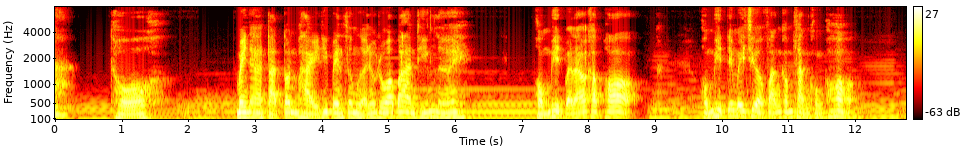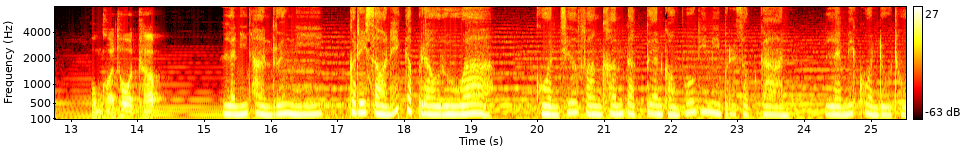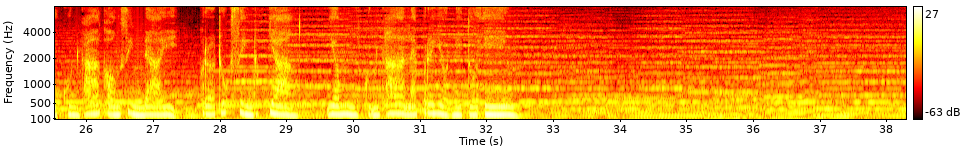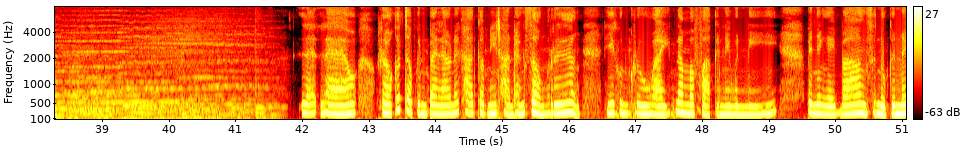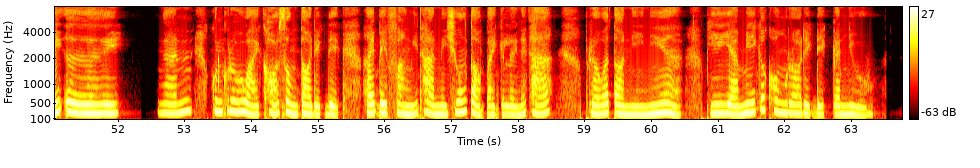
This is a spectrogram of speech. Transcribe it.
โธไม่น่าตัดต้นไผ่ที่เป็นเสมือนรั้วบ้านทิ้งเลย ผมผิดไปแล้วครับพ่อ ผมผิดที่ไม่เชื่อฟังคำสั่งของพ่อ ผมขอโทษครับ และนิทานเรื่องนี้ ก็ได้สอนให้กับเรารู้ว่า ควรเชื่อฟังคำตักเตือนของผู้ที่มีประสบการณ์ และไม่ควรดูถูกคุณค่าของสิ่งใด เพราะทุกสิ่งทุกอย่างย่อมมีคุณค่าและประโยชน์ในตัวเอง และแล้วเราก็จบกันไปแล้วนะคะกับนิทานทั้งสองเรื่อง ที่คุณครูไว้นำมาฝากกันในวันนี้ เป็นยังไงบ้างสนุกกันไหมเอ่ยงั้นคุณครูไหวขอส่งต่อเด็กๆ ให้ไปฟังนิทานในช่วงต่อไปกันเลยนะคะ เพราะว่าตอนนี้เนี่ย พี่ยามีก็คงรอเด็กๆกันอยู่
